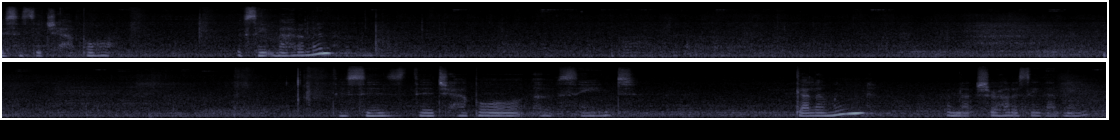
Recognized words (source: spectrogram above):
This is the chapel of St. Madeline. This is the chapel of Saint Galamun. I'm not sure how to say that name.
